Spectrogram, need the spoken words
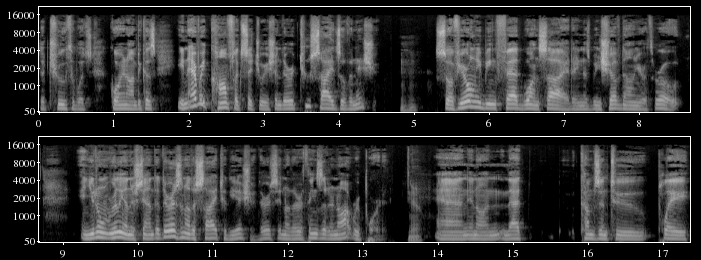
the truth of what's going on because in every conflict situation, there are two sides of an issue. Mm-hmm. So if you're only being fed one side and it's being shoved down your throat, and you don't really understand that there is another side to the issue. There's, you know, there are things that are not reported. Yeah. And, you know, and that comes into play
